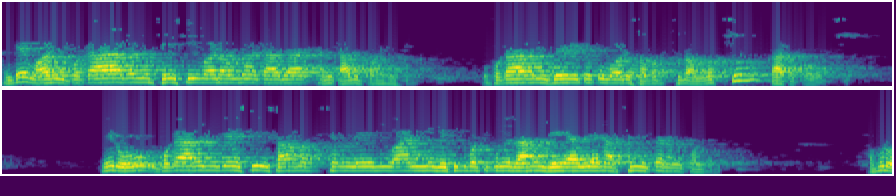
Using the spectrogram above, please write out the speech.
అంటే వాడు ఉపకారము చేసేవాడు అవునా కాదా అని కాదు పాయింట్ ఉపకారం చేయుటకు వాడు సమర్థుడు అవ్వచ్చు కాకపోవచ్చు. మీరు ఉపకారం చేసి సామర్థ్యం లేని వాడిని వెతికి పట్టుకుని దానం చేయాలి అని అర్థం చెప్పారనుకోండి. అప్పుడు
